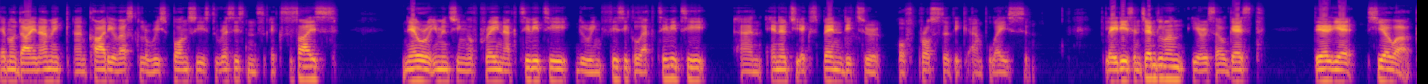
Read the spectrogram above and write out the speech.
hemodynamic and cardiovascular responses to resistance exercise, neuroimaging of brain activity during physical activity, and energy expenditure of prosthetic ambulation. Ladies and gentlemen, here is our guest, Terje Gjøvaag.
